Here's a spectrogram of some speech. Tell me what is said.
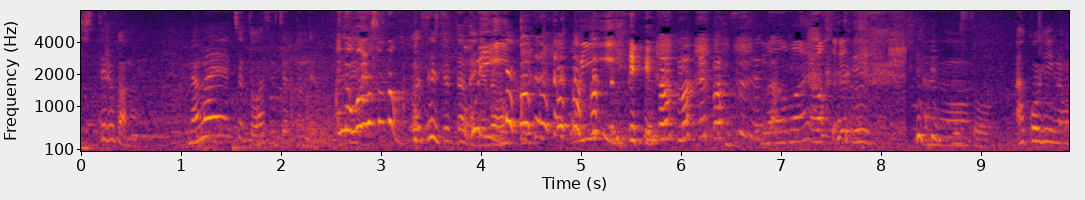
知ってるかな？名前ちょっと忘れちゃったんだよ。え名前忘れたの？忘れちゃったんだけど。おい。名前忘れてあのアコギの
